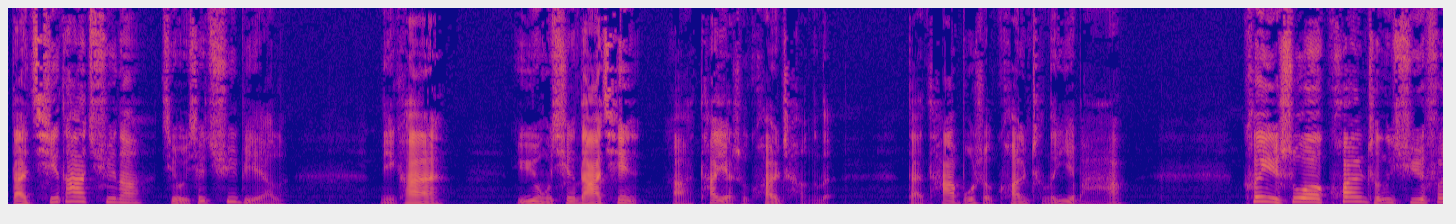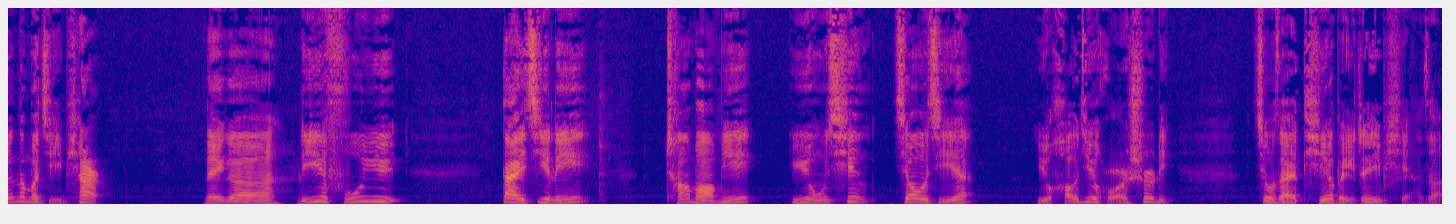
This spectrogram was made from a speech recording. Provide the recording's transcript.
但其他区呢就有些区别了。你看，于永庆大庆啊，他也是宽城的，但他不是宽城的一把。可以说，宽城区分那么几片那个黎福玉、戴季林、常宝民、于永庆、焦杰，有好几伙势力。就在铁北这一撇子，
